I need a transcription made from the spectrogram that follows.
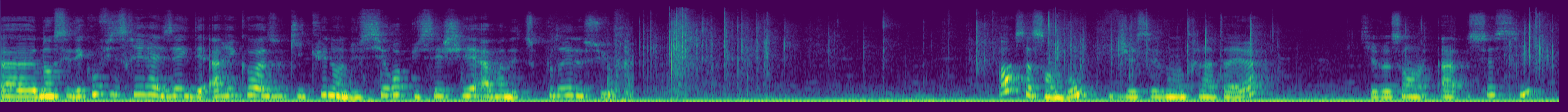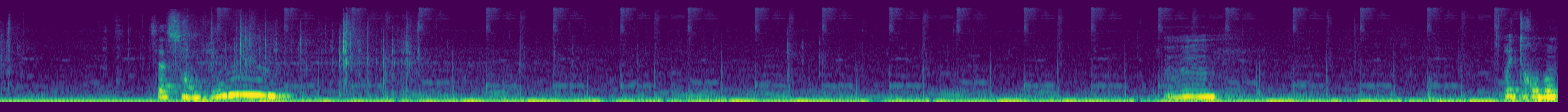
Euh, donc c'est des confiseries réalisées avec des haricots azuki cuits dans du sirop puis séchés avant d'être saupoudrés de sucre. Oh, ça sent bon. Je vais essayer de vous montrer l'intérieur. Qui ressemble à ceci. Ça sent bon. Mmh. est trop bon.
